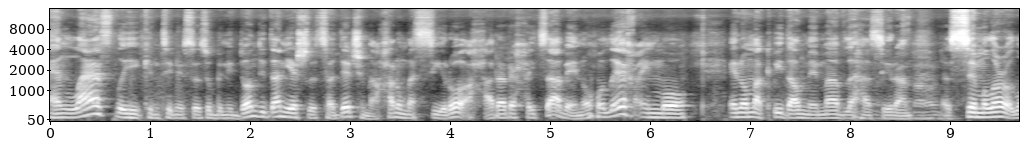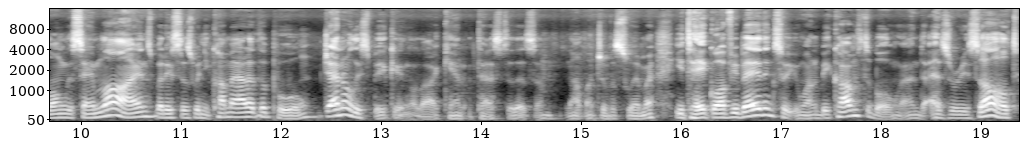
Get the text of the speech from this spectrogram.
And lastly, he continues says, Lehasiram. Uh, similar along the same lines, but he says when you come out of the pool, generally speaking, although I can't attest to this, I'm not much of a swimmer, you take off your bathing suit, you want to be comfortable. And as a result,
